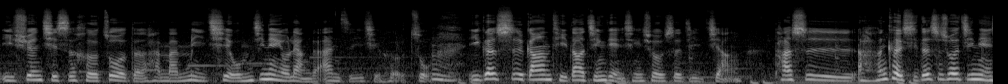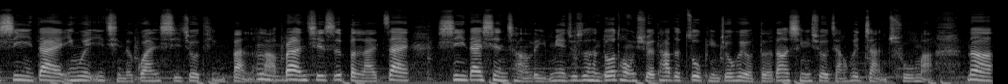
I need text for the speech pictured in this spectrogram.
怡轩其实合作的还蛮密切，我们今年有两个案子一起合作，嗯，一个是刚刚提到经典新秀设计奖。他是啊，很可惜的是说，今年新一代因为疫情的关系就停办了啦。嗯、不然其实本来在新一代现场里面，就是很多同学他的作品就会有得到新秀奖会展出嘛。那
